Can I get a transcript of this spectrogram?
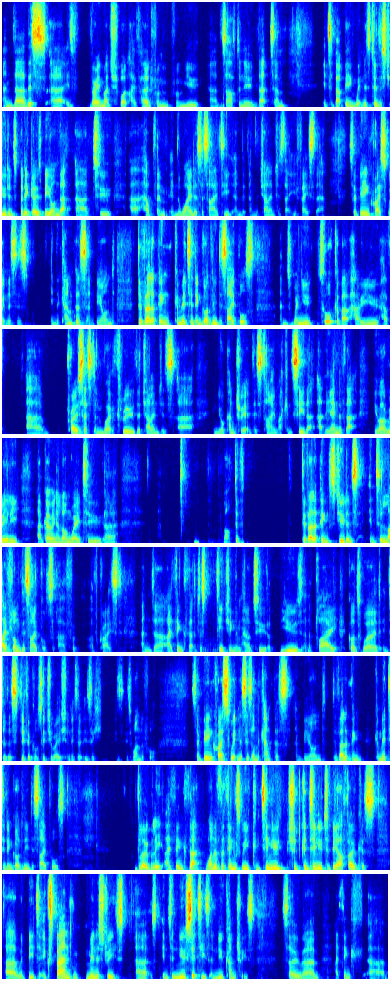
And uh, this uh, is very much what I've heard from from you uh, this afternoon. That um, it's about being witness to the students, but it goes beyond that uh, to help them in the wider society and, and the challenges that you face there. So being Christ's witnesses in the campus and beyond, developing committed and godly disciples. And when you talk about how you have uh, processed and worked through the challenges uh, in your country at this time, I can see that at the end of that, you are really uh, going a long way to, uh, well, de developing students into lifelong disciples for, of Christ. And uh, I think that just teaching them how to use and apply God's word into this difficult situation is, a, is, a, is, is wonderful. So, being Christ's witnesses on the campus and beyond, developing committed and godly disciples. Globally, I think that one of the things we continue should continue to be our focus uh, would be to expand ministry uh, into new cities and new countries. So, um, I think uh,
